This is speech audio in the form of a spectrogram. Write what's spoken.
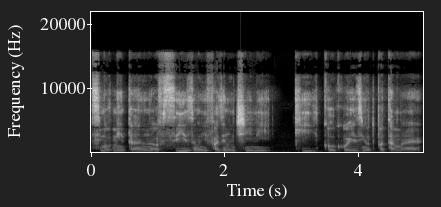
se movimentando na off-season e fazendo um time que colocou eles em outro patamar.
